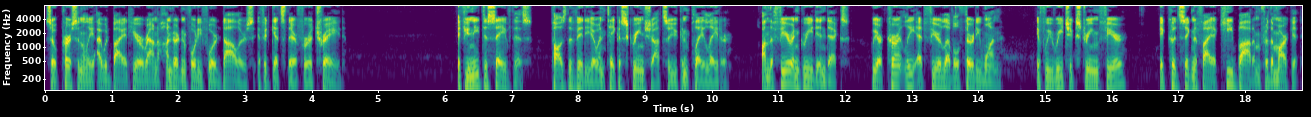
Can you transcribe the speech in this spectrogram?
So personally, I would buy it here around $144 if it gets there for a trade. If you need to save this, pause the video and take a screenshot so you can play later. On the Fear and Greed Index, we are currently at fear level 31. If we reach extreme fear, it could signify a key bottom for the market.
